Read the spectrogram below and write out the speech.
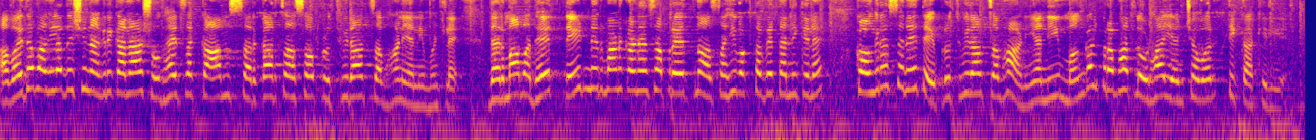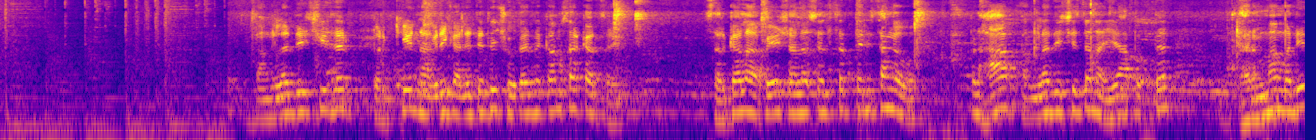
अवैध बांगलादेशी नागरिकांना शोधायचं काम सरकारचं असं पृथ्वीराज चव्हाण यांनी म्हटलंय. धर्मामध्ये तेढ निर्माण करण्याचा प्रयत्न असंही वक्तव्य त्यांनी केलंय. काँग्रेसचे नेते पृथ्वीराज चव्हाण यांनी मंगल प्रभात लोढा यांच्यावर टीका केली आहे बांगलादेशी जर परकीय नागरिक आले तर ते शोधायचं काम सरकारचं आहे. सरकारला अपयश आलं असेल तर त्यांनी सांगावं. पण हा बांगलादेशीचा नाही हा फक्त धर्मामध्ये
